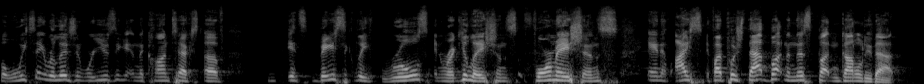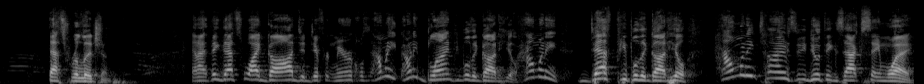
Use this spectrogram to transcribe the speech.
But when we say religion, we're using it in the context of it's basically rules and regulations, formations, and if I, if I push that button and this button, God will do that. That's religion. And I think that's why God did different miracles. How many, how many blind people did God heal? How many deaf people did God heal? How many times did he do it the exact same way?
